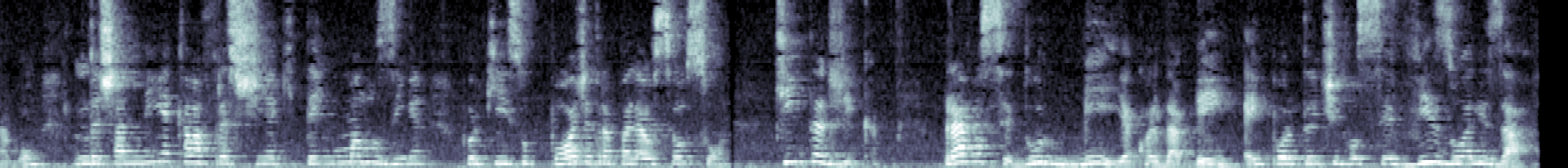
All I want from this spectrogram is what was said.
tá bom? Não deixar nem aquela frestinha que tem uma luzinha, porque isso pode atrapalhar o seu sono. Quinta dica: para você dormir e acordar bem, é importante você visualizar,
